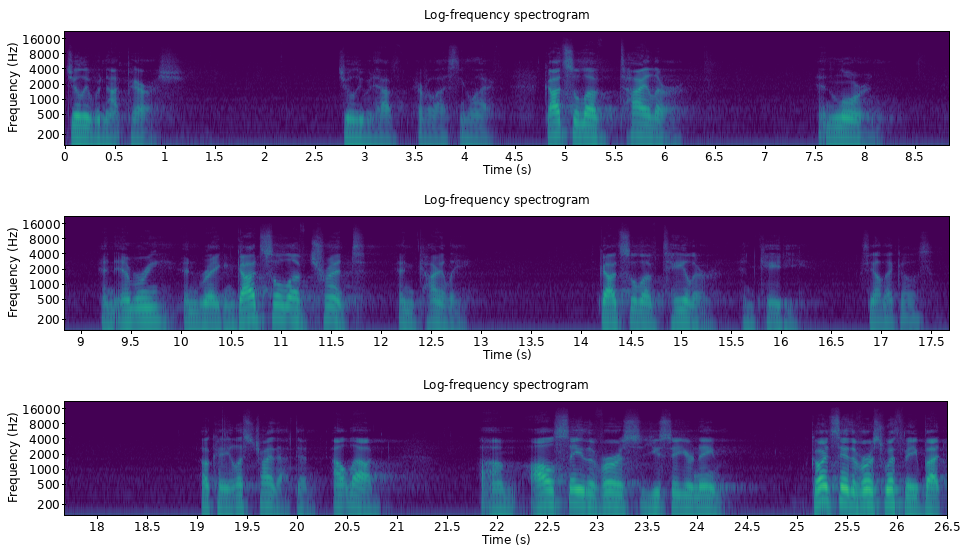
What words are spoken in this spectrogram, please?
Julie would not perish. Julie would have everlasting life. God so loved Tyler and Lauren and Emery and Reagan. God so loved Trent and Kylie. God so loved Taylor and Katie. See how that goes? Okay, let's try that then, out loud. Um, I'll say the verse, you say your name. Go ahead and say the verse with me, but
